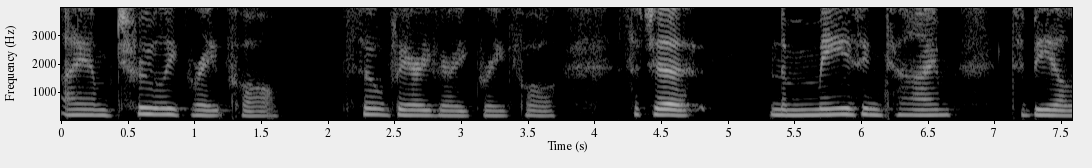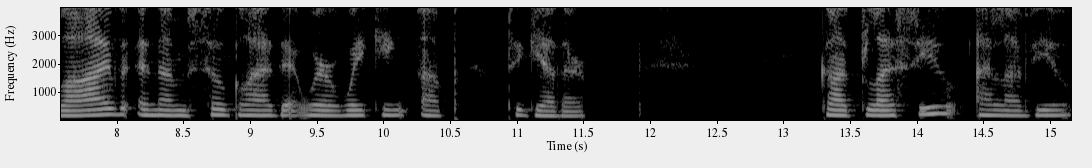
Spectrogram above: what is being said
I am truly grateful. So very, very grateful. Such a an amazing time to be alive, and I'm so glad that we're waking up together. God bless you. I love you.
